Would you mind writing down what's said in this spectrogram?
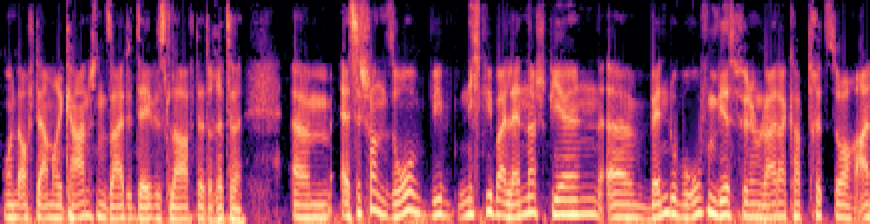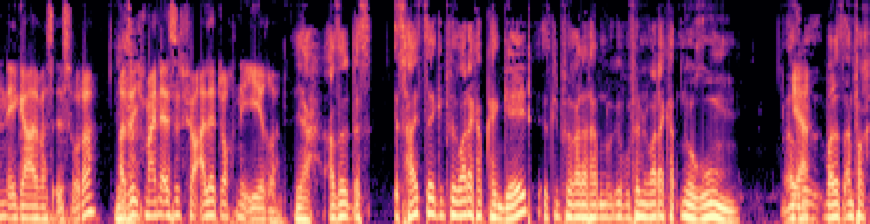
und auf der amerikanischen Seite Davis Love der Dritte. Ähm, es ist schon so, wie nicht wie bei Länderspielen, äh, wenn du berufen wirst für den Ryder Cup, trittst du auch an, egal was ist, oder? Ja. Also ich meine, es ist für alle doch eine Ehre. Ja, also das es heißt, es gibt für Ryder Cup kein Geld, es gibt für Ryder Cup, für den Ryder Cup nur Ruhm. Also, ja. weil das einfach,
